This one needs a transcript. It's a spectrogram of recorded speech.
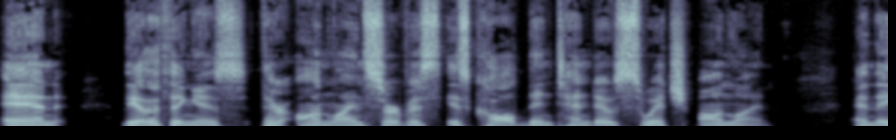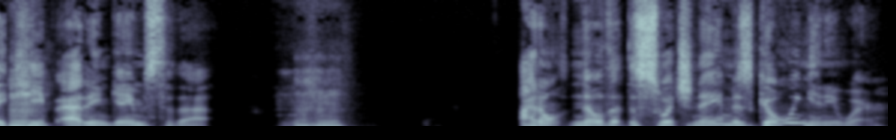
And the other thing is their online service is called Nintendo Switch Online, and they Hmm. keep adding games to that. Mm-hmm. I don't know that the Switch name is going anywhere.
